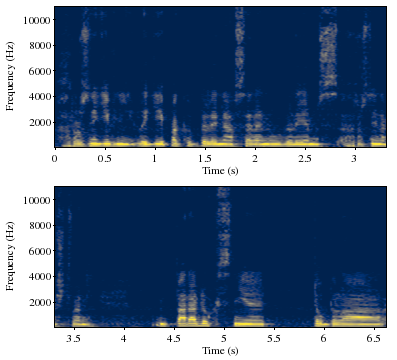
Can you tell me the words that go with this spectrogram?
hrozně divní. Lidi pak byli na Serenu Williams hrozně naštvaný. Paradoxně to byla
